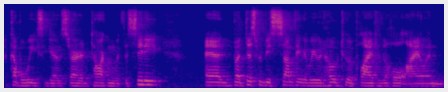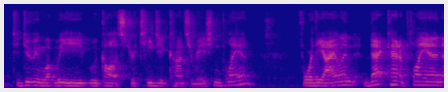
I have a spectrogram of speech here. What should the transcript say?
a couple weeks ago started talking with the city. And but this would be something that we would hope to apply to the whole island to doing what we would call a strategic conservation plan for the island. That kind of plan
